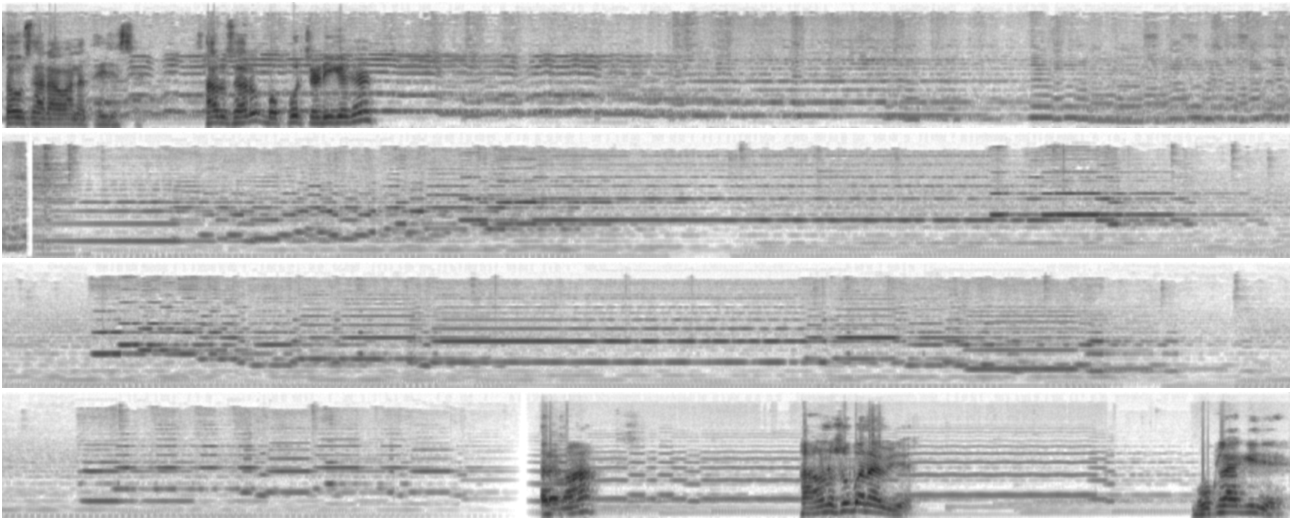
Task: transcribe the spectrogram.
સૌ સારા આવવાના થઈ જશે. સારું સારું, બપોર ચડી ગયો છે? ખાવાનું શું બનાવ્યું છે? ભૂખ લાગી છે?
